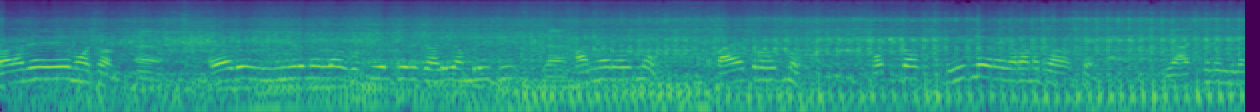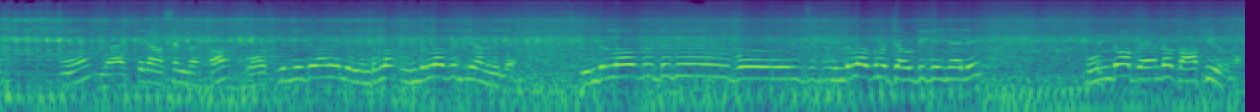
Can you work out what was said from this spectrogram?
വളരെ മോശമാണ്. അതായത് ഇവിടുന്നുള്ള കുട്ടികൾക്ക് ഒരു ചളി കംപ്ലീറ്റ് അങ്ങ റോഡിനും പായത്ത് റോഡിനും മൊത്തം വീട്ടിൽ വരെ കയറാൻ പറ്റുന്ന അവസ്ഥയാണ്. ഈ ഏഹ് യാക്കിന് അവസ്ഥ ആ ഹോസ്പിറ്റലിൽ ഇത് കാണുന്നില്ല? ഇന്റർലോ ഇന്റർലോക്ക് ഇട്ട് കാണുന്നില്ല? ഇന്റർലോക്ക് ഇട്ടിട്ട് ഇന്റർലോക്കുമ്പോൾ ചവിട്ടി കഴിഞ്ഞാൽ മുണ്ടോ പാന്റോ താത്തി ഇടണം.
